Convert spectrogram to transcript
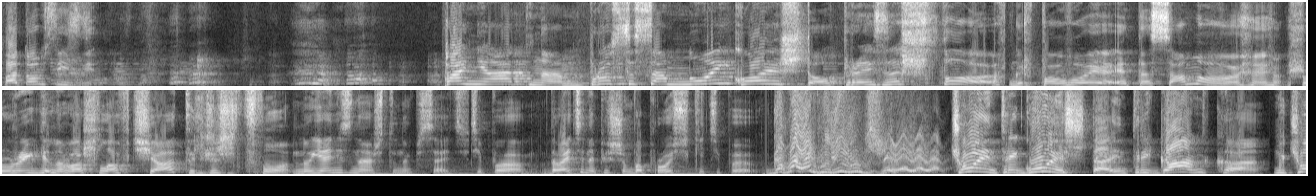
потом с ней... сде- Понятно. Просто со мной кое-что произошло. Групповое это самого Шурыгина вошла в чат или что? Ну, я не знаю, что написать. Типа, давайте напишем вопросики, типа... Говори уже! Чё интригуешь-то, интриганка? Мы чё,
